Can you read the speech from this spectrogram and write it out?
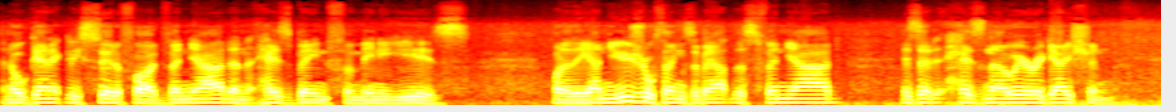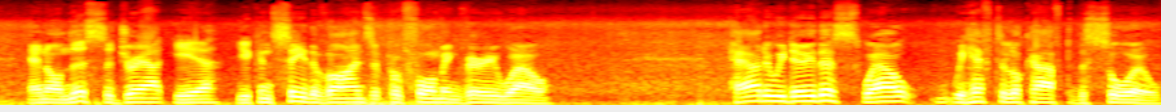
an organically certified vineyard and it has been for many years. One of the unusual things about this vineyard is that it has no irrigation and on this, a drought year, you can see the vines are performing very well. How do we do this? Well, we have to look after the soil.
